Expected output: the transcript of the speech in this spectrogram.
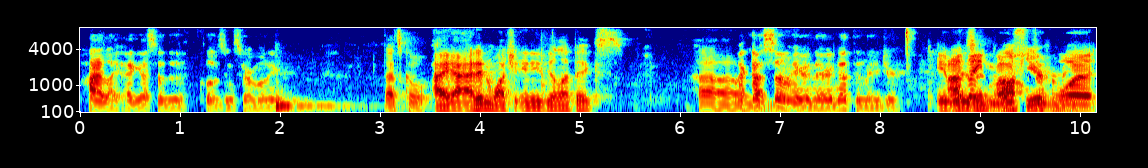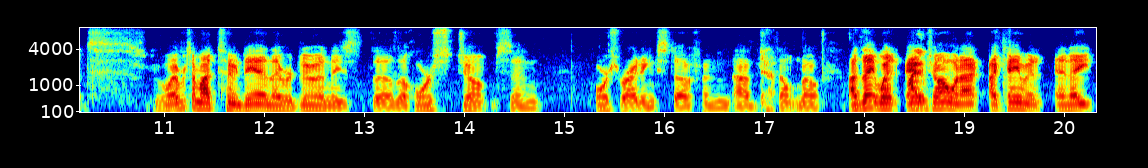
highlight, I guess, of the closing ceremony. That's cool. I I didn't watch any of the Olympics. Um, I got some here and there, nothing major. It I think an most off year of for me. what well, every time I tuned in, they were doing these the the horse jumps and horse riding stuff, and I Yeah. don't know. I think when I- John, when I I came in and ate,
